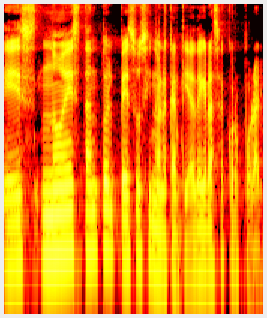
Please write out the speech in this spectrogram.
es, no es tanto el peso, sino la cantidad de grasa corporal.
